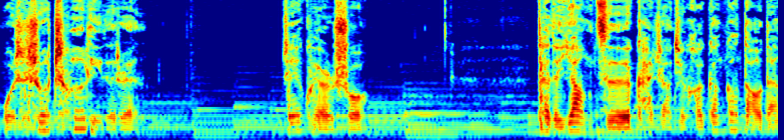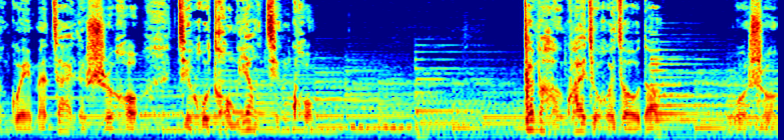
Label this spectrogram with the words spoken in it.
我是说车里的人。”杰奎尔说：“他的样子看上去和刚刚捣蛋鬼们在的时候几乎同样惊恐。”他们很快就会走的，我说。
